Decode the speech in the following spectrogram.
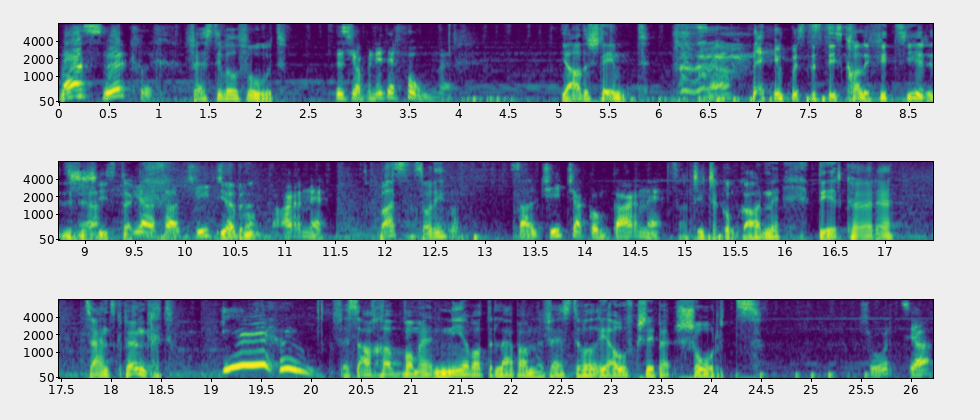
Was? Wirklich? Festival Food. Das ist aber nicht erfunden. Ja, das stimmt. Ja. ich muss das disqualifizieren, das ist ja. ein Scheissdreck. Ja, Salchicha Ja, aber- con carne. Was? Sorry? Salchicha con carne. Salchicha con carne. Dir gehören 20 Punkte. Juhu! Für Sachen, die man nie erleben will an einem Festival. Ich habe aufgeschrieben, Shorts. Schurz, ja.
